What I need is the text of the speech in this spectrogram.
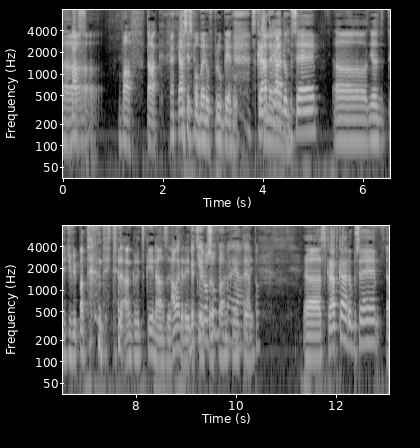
Uh, Buff. Buff, tak. Já si vzpomenu v průběhu. Zkrátka dobře, uh, teď vypadá ten anglický název, Ale který my ti rozumíme, já, já to... Eh, zkrátka dobře, eh,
